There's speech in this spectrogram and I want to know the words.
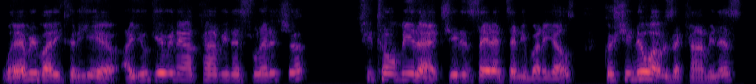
what everybody could hear, Are you giving out communist literature? She told me that. She didn't say that to anybody else because she knew I was a communist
